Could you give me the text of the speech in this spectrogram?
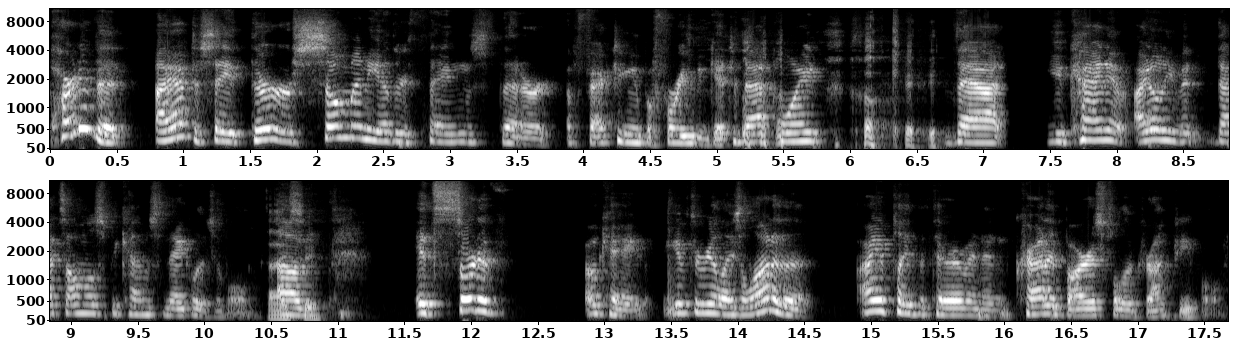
Part of it, I have to say, there are so many other things that are affecting you before you even get to that point. okay. That you kind of, I don't even. That's almost becomes negligible. I um, see. It's sort of okay. You have to realize a lot of the. I have played the theremin in crowded bars full of drunk people.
